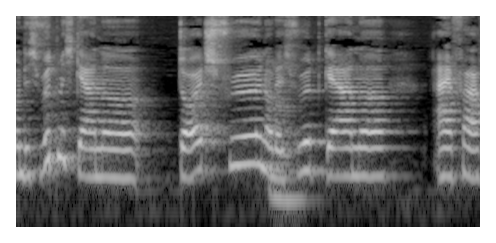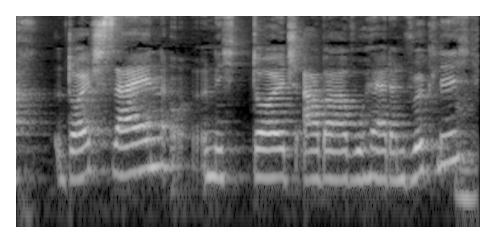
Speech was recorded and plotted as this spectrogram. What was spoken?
und ich würde mich gerne deutsch fühlen oder ich würde gerne einfach deutsch sein, nicht deutsch, aber woher dann wirklich? Mhm.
